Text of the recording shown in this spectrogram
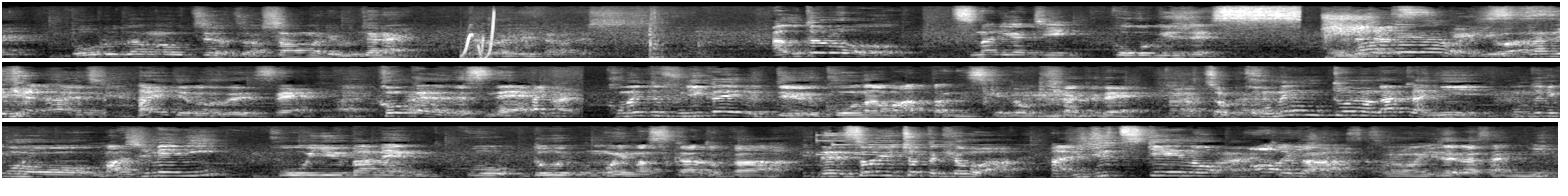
い。ボール球打つやつは3割打てない。高木豊です。アウトロー詰まりがち高校球児です。お前らは言わないで はいということでですね、今回はですね、コメント振り返るっていうコーナーもあったんですけど企画で、そのコメントの中に本当にこの真面目にこういう場面をどう思いますかとかでそういうちょっと今日は技術系のとはいか、その豊さんに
